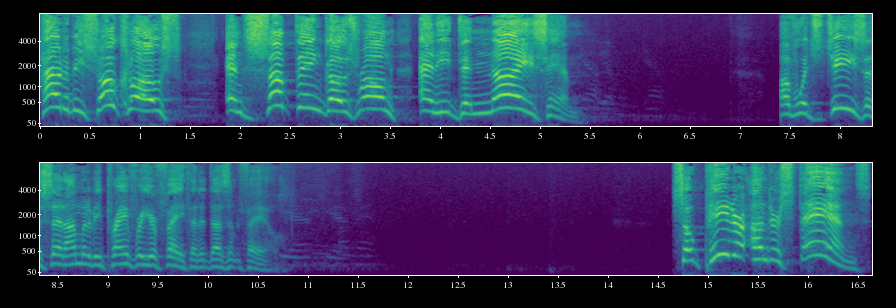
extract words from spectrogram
how to be so close and something goes wrong and he denies him. Of which Jesus said, I'm going to be praying for your faith that it doesn't fail. So Peter understands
